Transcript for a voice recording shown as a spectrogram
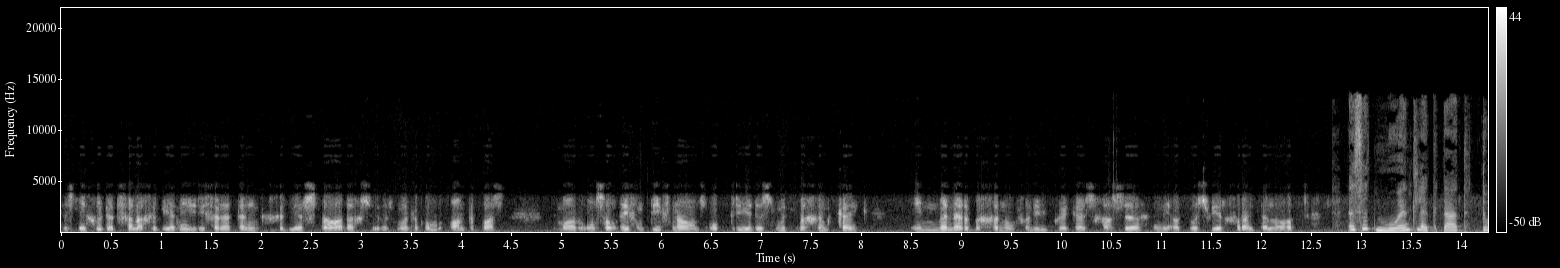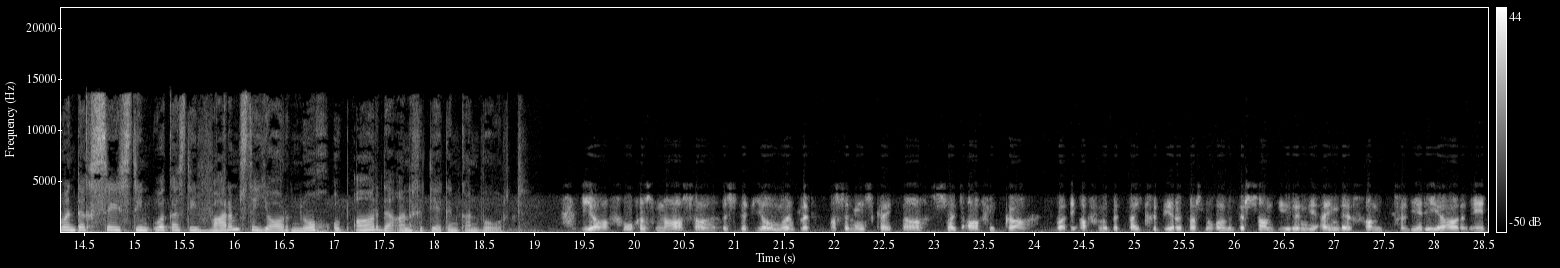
Dis nie goed dit vinnig gebeur nie, hierdie verhitting gebeur stadig, so dis moontlik om aan te pas, maar ons sal definitief na ons optredes moet begin kyk en minder begin om van hierdie kweekhuisgasse in die atmosfeer vry te laat. Is dit moontlik dat 2016 ook as die warmste jaar nog op aarde aangeteken kan word? Ja, volgens NASA is dit heel moontlik. As 'n mens kyk na Suid-Afrika, wat die afgelope tyd gebeur het, was nogal interessant. Hier in die einde van verlede jaar het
